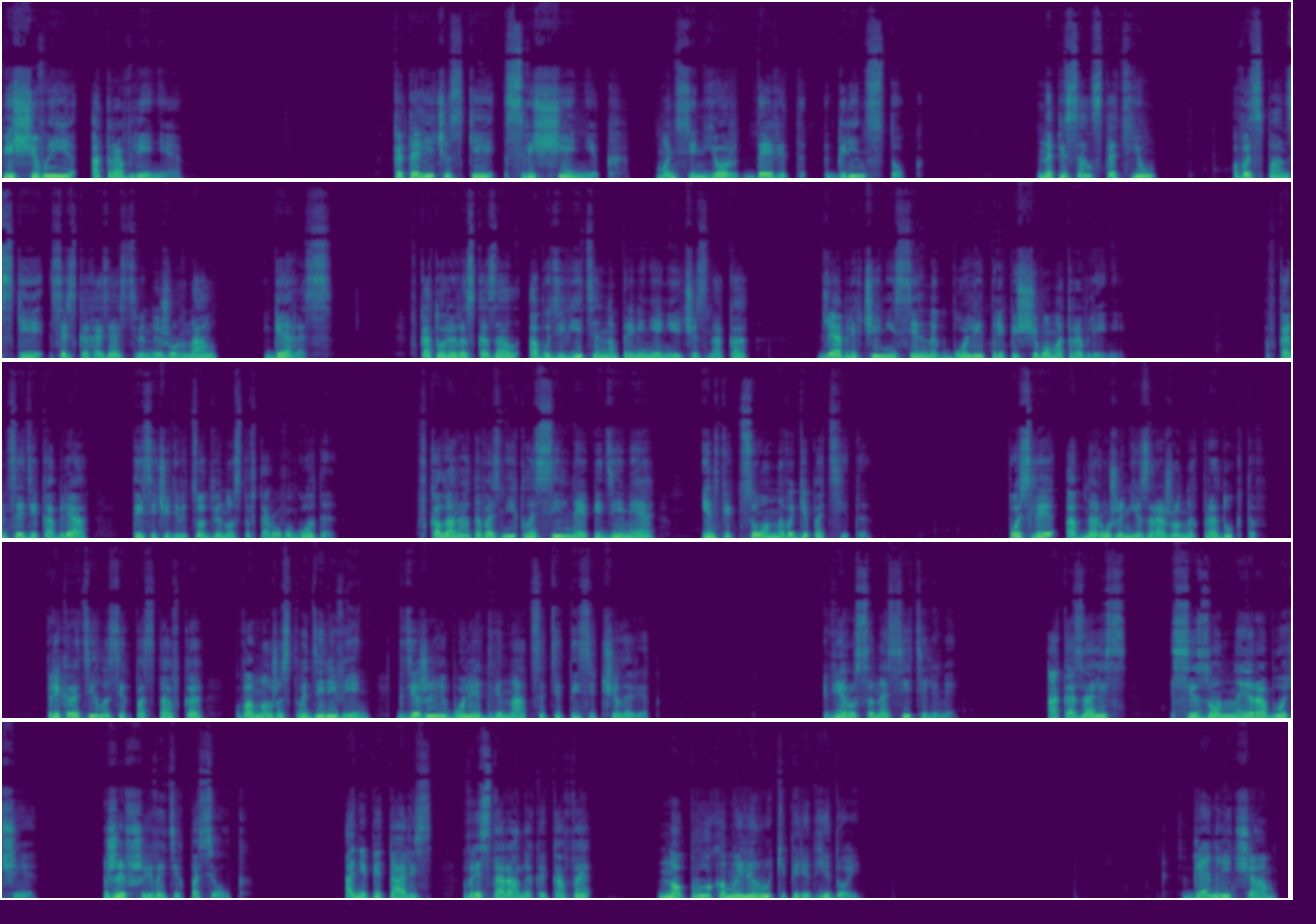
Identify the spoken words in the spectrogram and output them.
Пищевые отравления. Католический священник монсеньор Дэвид Гринсток написал статью в испанский сельскохозяйственный журнал «Герес», в которой рассказал об удивительном применении чеснока для облегчения сильных болей при пищевом отравлении. В конце декабря 1992 года в Колорадо возникла сильная эпидемия инфекционного гепатита. После обнаружения зараженных продуктов прекратилась их поставка во множество деревень, где жили более 12 тысяч человек. Вирусоносителями оказались сезонные рабочие, жившие в этих поселках. Они питались в ресторанах и кафе, но плохо мыли руки перед едой. Генри Чамп,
